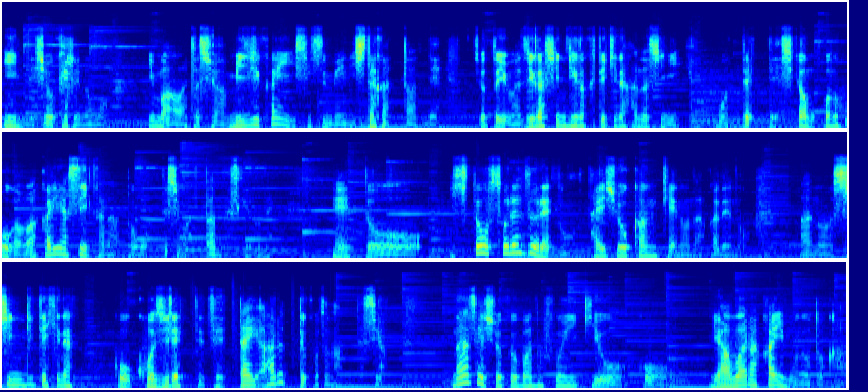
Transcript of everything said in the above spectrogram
いいんでしょうけれども、今私は短い説明にしたかったんで、ちょっと今自我心理学的な話に持ってって、しかもこの方が分かりやすいかなと思ってしまったんですけどね。えっ、ー、と、人それぞれの対象関係の中でのあの心理的なこうこじれって絶対あるってことなんですよ。なぜ職場の雰囲気をこう柔らかいものとか、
